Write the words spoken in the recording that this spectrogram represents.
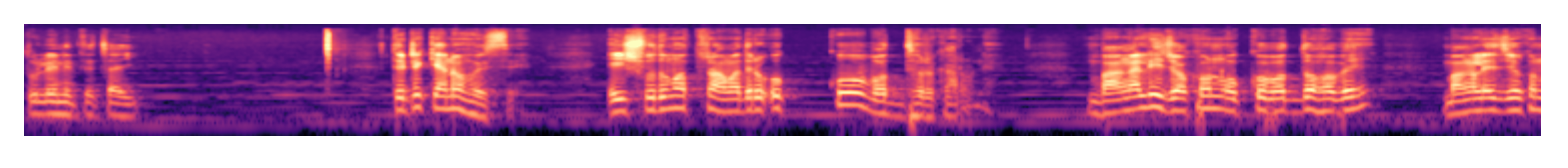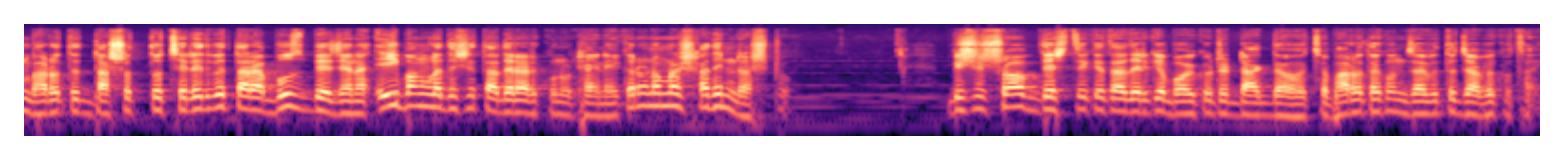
তুলে নিতে চাই। তো এটা কেন হয়েছে? এই শুধুমাত্র আমাদের ঐক্যবদ্ধর কারণে। বাঙালি যখন ঐক্যবদ্ধ হবে বাঙালি যখন ভারতের দাসত্ব ছেড়ে দেবে, তারা বুঝবে যে না, এই বাংলাদেশে তাদের আর কোনো ঠাঁই নেই। কারণ আমরা স্বাধীন রাষ্ট্র। বিশ্বের সব দেশ থেকে তাদেরকে বয়কটের ডাক দেওয়া হচ্ছে। ভারত এখন যাবে তো যাবে কোথায়?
